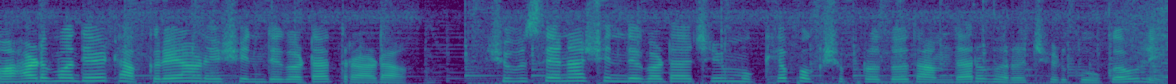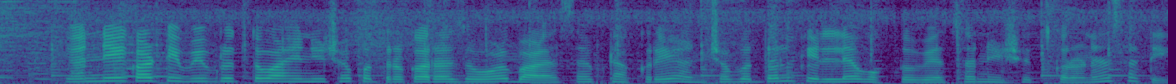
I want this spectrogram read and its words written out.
महाडमध्ये ठाकरे आणि शिंदे गटात राडा. शिवसेना शिंदे गटाचे मुख्य पक्षप्रदोत आमदार भरतशेठ गोगावले यांनी एका टीव्ही वृत्तवाहिनीच्या पत्रकाराजवळ बाळासाहेब ठाकरे यांच्याबद्दल केलेल्या वक्तव्याचा निषेध करण्यासाठी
